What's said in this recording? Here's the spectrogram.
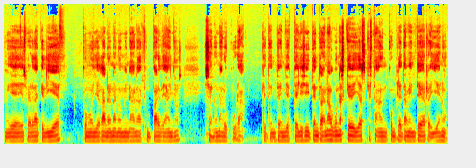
Es verdad que 10, como llegaron a nominar hace un par de años, eso era una locura. Que te entren 10 pelis y te entran algunas que veías que estaban completamente de relleno.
